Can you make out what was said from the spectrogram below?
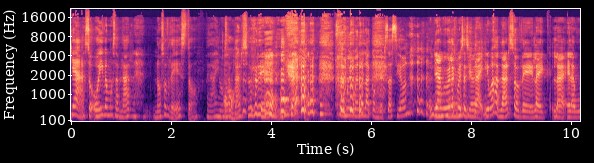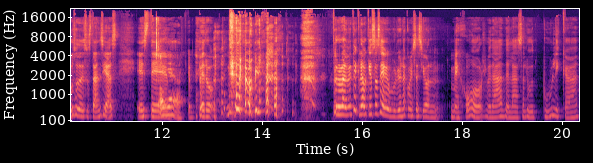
ya, so hoy vamos a hablar no sobre esto, ¿verdad? Vamos a oh. hablar sobre... Está muy buena la conversación. Ya, muy buena la conversación, ¿verdad? Y vamos a hablar sobre like, la, el abuso de sustancias, este, oh, pero... Pero realmente creo que eso se volvió una conversación mejor, ¿verdad? De la salud pública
